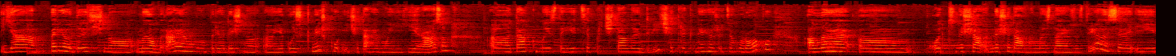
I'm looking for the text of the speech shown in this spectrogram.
я періодично ми обираємо періодично е, якусь книжку і читаємо її разом. Е, Так, ми, здається, прочитали дві чи три книги вже цього року, але е, от нещодавно ми з нею зустрілися і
